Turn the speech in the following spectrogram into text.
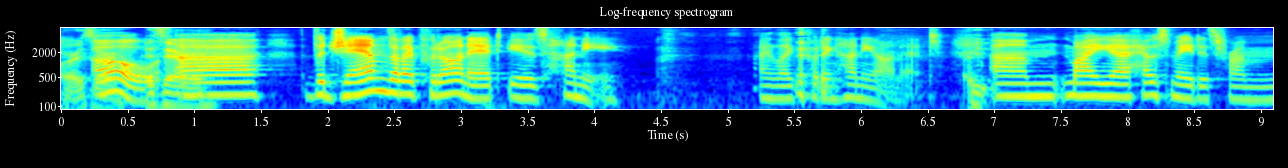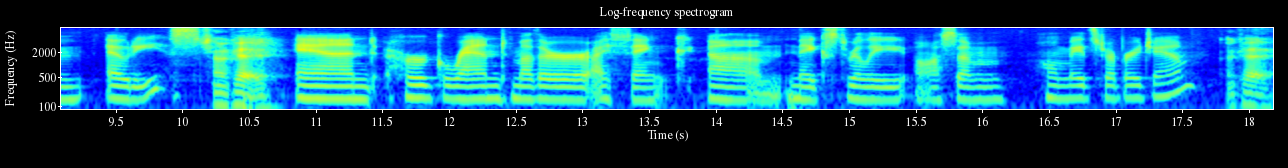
Or is there? oh is there? uh, the jam that i put on it is honey i like putting honey on it um, my uh, housemaid is from out east okay. and her grandmother i think um, makes really awesome homemade strawberry jam Okay.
